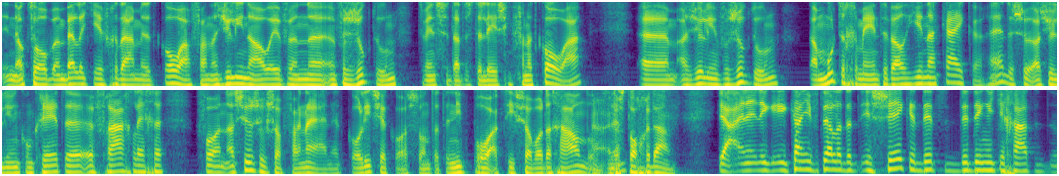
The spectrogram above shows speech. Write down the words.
in oktober een belletje heeft gedaan met het COA. Van als jullie nou even een, eh, een verzoek doen, tenminste dat is de lezing van het COA. Ehm, als jullie een verzoek doen, dan moet de gemeente wel hier naar kijken. Hè? Dus als jullie een concrete eh, vraag leggen voor een asielzoekersopvang. Nou ja, in het coalitieakkoord stond dat er niet proactief zou worden gehandeld. Ja, en dat is toch gedaan. Ja, en, en ik, ik kan je vertellen, dat is zeker dit, dit dingetje gaat. eh,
